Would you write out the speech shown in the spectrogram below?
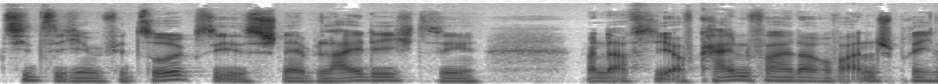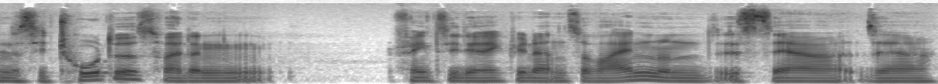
zieht sich eben viel zurück, sie ist schnell beleidigt, sie, man darf sie auf keinen Fall darauf ansprechen, dass sie tot ist, weil dann fängt sie direkt wieder an zu weinen und ist sehr, sehr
